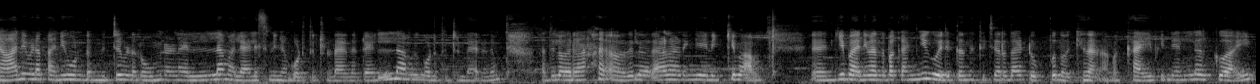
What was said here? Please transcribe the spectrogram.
ഞാനിവിടെ പനി കൊണ്ടുവന്നിട്ട് ഇവിടെ റൂമിലുള്ള എല്ലാ മലയാളീസിനും ഞാൻ കൊടുത്തിട്ടുണ്ടായിരുന്നു കേട്ടോ എല്ലാവർക്കും കൊടുത്തിട്ടുണ്ടായിരുന്നു. അതിലൊരാൾ അതിലൊരാളാണെങ്കിൽ എനിക്ക് എനിക്ക് പനി വന്നപ്പോൾ കഞ്ഞി കൊരുത്തന്നിട്ട് ചെറുതായിട്ട് ഉപ്പ് നോക്കിയതാണ്. അപ്പോൾ കൈ പിന്നെ എല്ലാവർക്കും ആയി.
